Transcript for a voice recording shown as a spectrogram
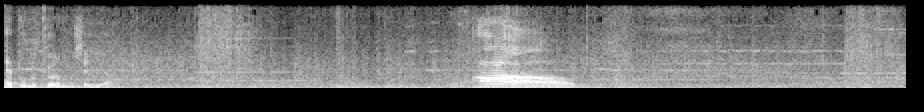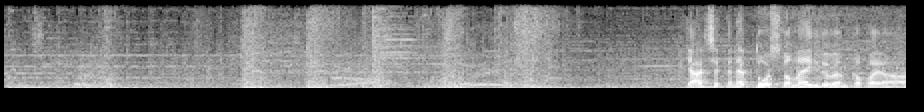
hep unutuyorum bu şeyi ya. Au! Gerçekten hep doçlamaya gidiyor benim kafa ya.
